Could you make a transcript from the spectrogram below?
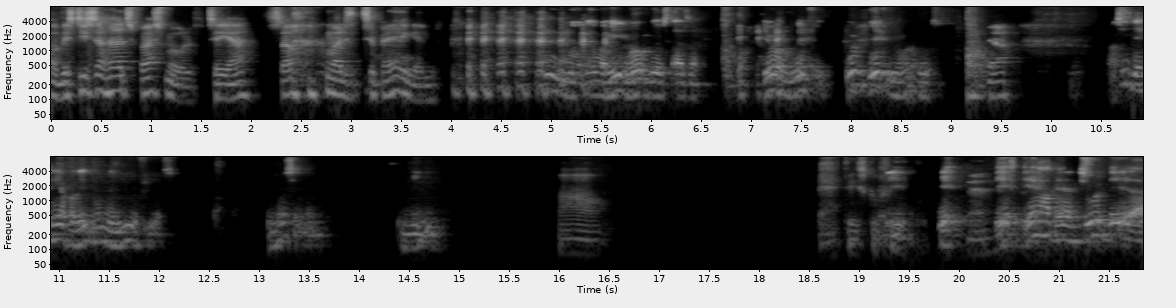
og hvis de så havde et spørgsmål til jer, så var det tilbage igen. Uh, det var helt håbløst, altså. Det var virkelig, det var virkelig håbløst. ja. Og så den her fra 1989. Det må jeg simpelthen. En mini. Wow. Ja, det er sgu Det, fint. det, Ja. det, det har været en tur, det er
